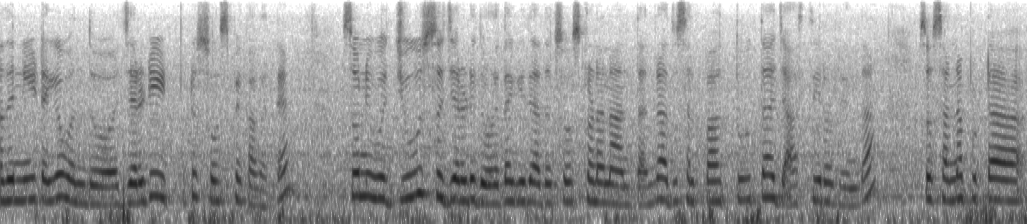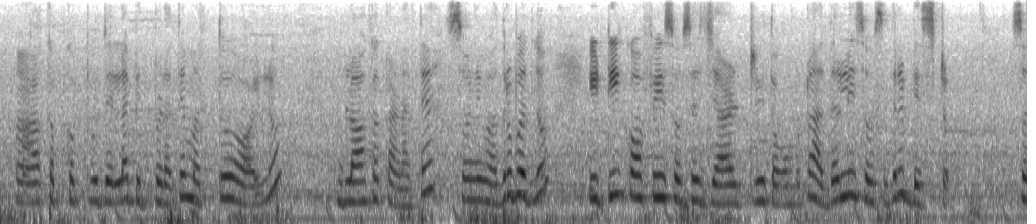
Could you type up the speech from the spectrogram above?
ಅದನ್ನು ನೀಟಾಗಿ ಒಂದು ಜರಡಿ ಇಟ್ಬಿಟ್ಟು ಸೋಸಬೇಕಾಗತ್ತೆ. ಸೊ ನೀವು ಜ್ಯೂಸ್ ಜರಡಿ ದೊಡ್ಡದಾಗಿದೆ ಅದಕ್ಕೆ ಸೋಸ್ಕೊಳ್ಳೋಣ ಅಂತಂದರೆ ಅದು ಸ್ವಲ್ಪ ತೂತ ಜಾಸ್ತಿ ಇರೋದ್ರಿಂದ ಸೊ ಸಣ್ಣ ಪುಟ್ಟ ಕಪ್ ಕಪ್ಪುದೆಲ್ಲ ಬಿದ್ದುಬಿಡತ್ತೆ ಮತ್ತು ಆಯಿಲು ಬ್ಲಾಕಾಗಿ ಕಾಣುತ್ತೆ. ಸೊ ನೀವು ಅದ್ರ ಬದಲು ಈ ಟೀ ಕಾಫಿ ಸೋಸೆ ಜಾಡ್ರಿ ತೊಗೊಂಬಿಟ್ಟು ಅದರಲ್ಲಿ ಸೋಸಿದ್ರೆ ಬೆಸ್ಟು ಸೊ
